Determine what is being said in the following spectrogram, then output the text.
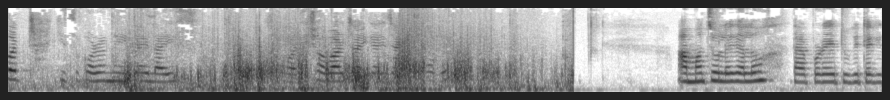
বাট কিছু করার নেই, এটাই লাইফ সবারই সবার জায়গায় যাইতে হবে। আম্মা চলে গেল, তারপরে টুকিটাকি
